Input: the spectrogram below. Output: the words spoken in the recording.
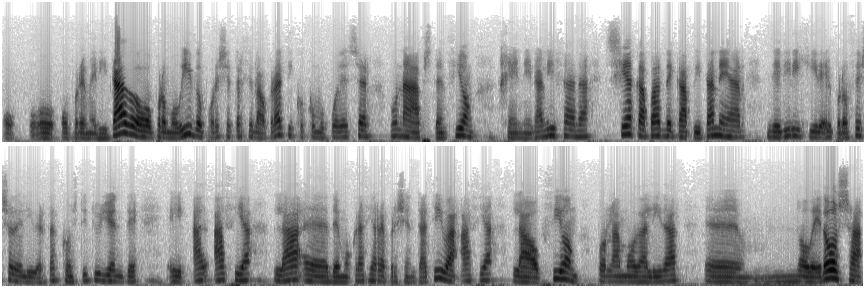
o, premeditado o promovido por ese tercio laocrático como puede ser una abstención generalizada sea capaz de capitanear de dirigir el proceso de libertad constituyente eh, hacia la eh, democracia representativa, hacia la opción por la modalidad eh, novedosa,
